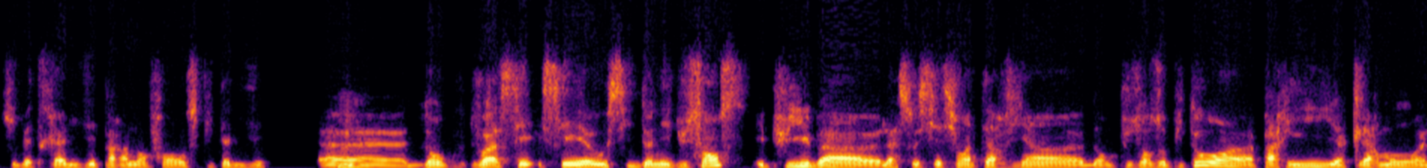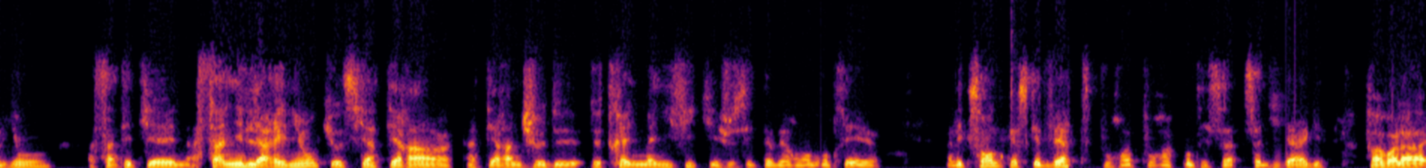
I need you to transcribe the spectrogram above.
qui va être réalisé par un enfant hospitalisé. Mmh. Euh, donc, voilà, c'est aussi donner du sens. Et puis, bah, l'association intervient dans plusieurs hôpitaux, hein, à Paris, à Clermont, à Lyon, à Saint-Etienne, à Saint-Denis-de-la-Réunion, qui est aussi un terrain, un terrain de jeu de, de trail magnifique. Et je sais que tu avais rencontré Alexandre, casquette verte, pour, pour raconter sa, sa diag. Enfin voilà,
